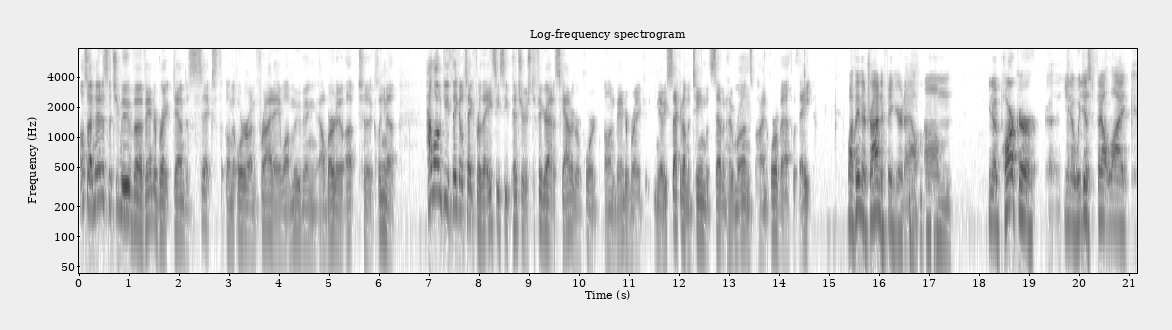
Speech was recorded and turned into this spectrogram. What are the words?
Also, I noticed that you move uh, Van De Brake down to sixth on the order on Friday, while moving Alberto up to cleanup. How long do you think it'll take for the ACC pitchers to figure out a scouting report on Van De Brake? You know, he's second on the team with seven home runs behind Horvath with eight. Well, I think they're trying to figure it out. Um, you know, Parker, uh, you know, we just felt like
